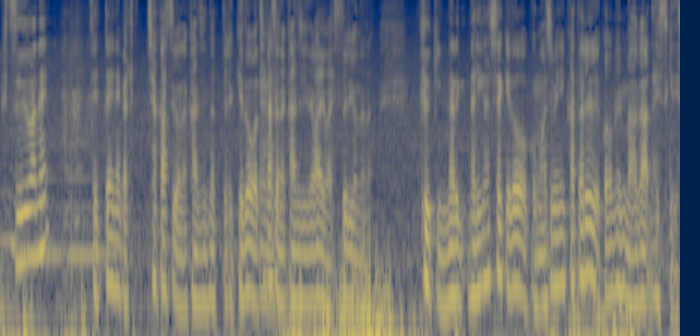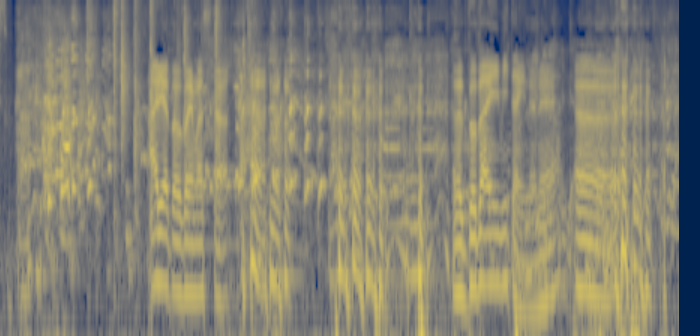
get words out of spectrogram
普通はね絶対なんか茶化すような感じになってるけど茶化すような感じでワイワイするような空気になるなりがちだけどこう真面目に語るこのメンバーが大好きですありがとうございました。土台みたいなね。うん。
